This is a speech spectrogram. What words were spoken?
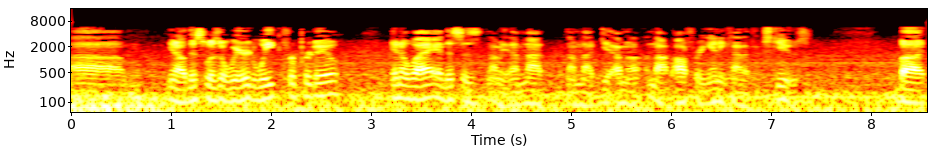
Um, you know, this was a weird week for Purdue in a way. And this is, I mean, I'm not, I'm not, I'm not, I'm not offering any kind of excuse. But,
